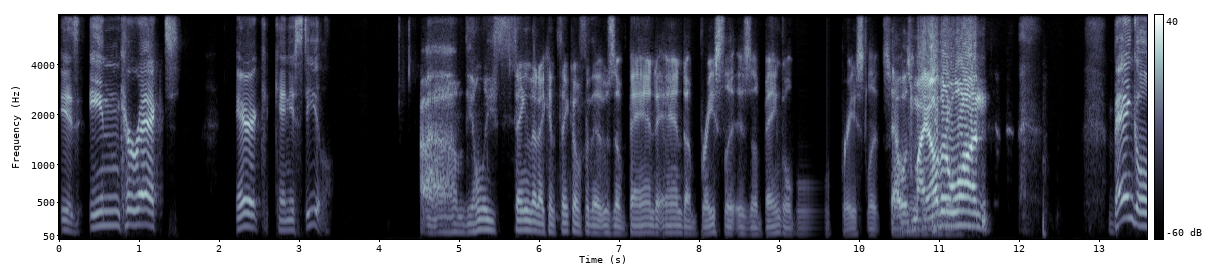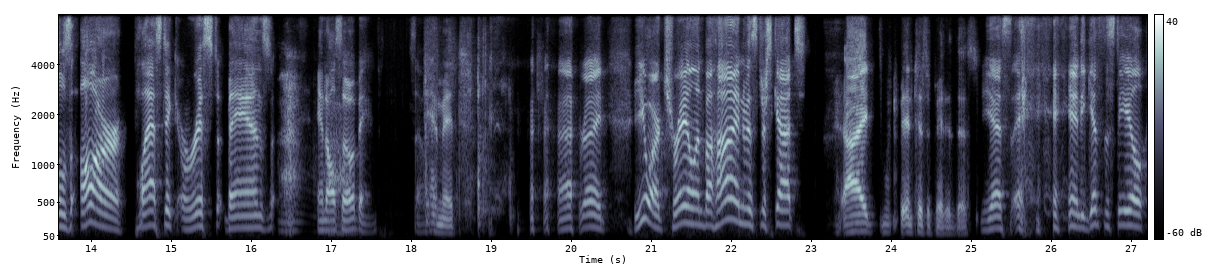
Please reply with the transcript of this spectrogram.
is incorrect. Eric, can you steal? Um, the only thing that I can think of for that was a band and a bracelet is a bangle bracelet. So That was my other one. Bangles are plastic wristbands and also a band. So, Damn it! all right. You are trailing behind, Mr. Scott. I anticipated this. Yes. And he gets the steal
